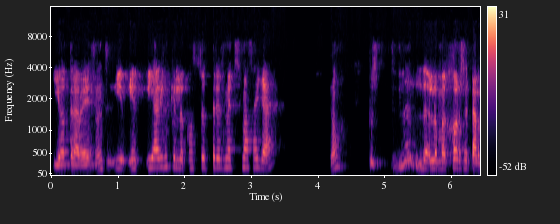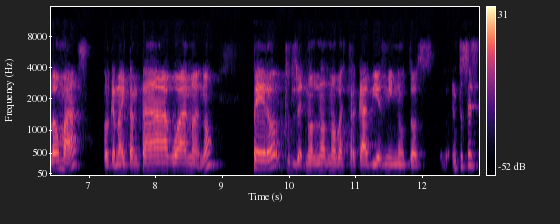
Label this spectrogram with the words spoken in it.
y otra vez, ¿no? y, y, alguien que lo construyó tres metros más allá, ¿no? Pues a lo mejor se tardó más porque no hay tanta agua, ¿no? ¿no? Pero pues, no, no, no va a estar cada 10 minutos. Entonces,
